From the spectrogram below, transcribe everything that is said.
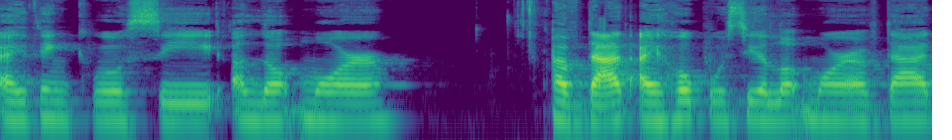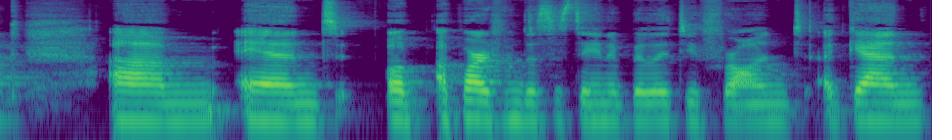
I think we'll see a lot more of that. I hope we'll see a lot more of that. Um, and uh, apart from the sustainability front, again,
